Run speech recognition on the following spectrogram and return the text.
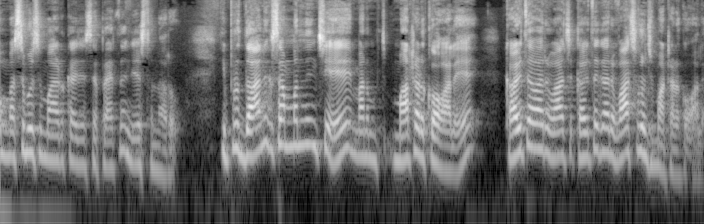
మసిబుసి మారకాయ చేసే ప్రయత్నం చేస్తున్నారు. ఇప్పుడు దానికి సంబంధించి మనం మాట్లాడుకోవాలి. కవిత వారి వాచ్ కవిత గారి వాచ్ గురించి మాట్లాడుకోవాలి.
